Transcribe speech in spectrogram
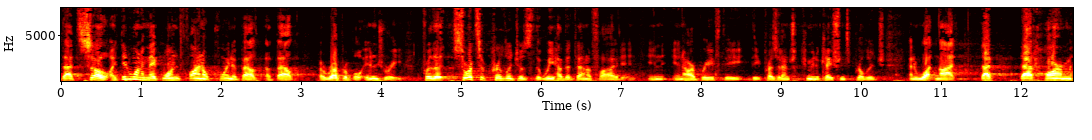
that's so. I did want to make one final point about about irreparable injury. For the sorts of privileges that we have identified in, in, in, our brief, the, the presidential communications privilege and whatnot, that, that harm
